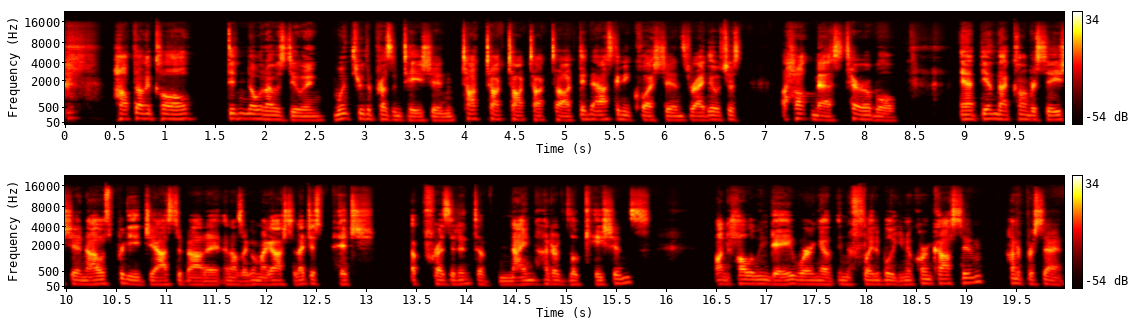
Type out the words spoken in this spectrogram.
Hopped on a call, didn't know what I was doing, went through the presentation, talk, talk, talk, talk, talk, didn't ask any questions, right? It was just a hot mess, terrible. At the end of that conversation, I was pretty jazzed about it. And I was like, oh my gosh, did I just pitch a president of 900 locations on Halloween day wearing an inflatable unicorn costume? 100%.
